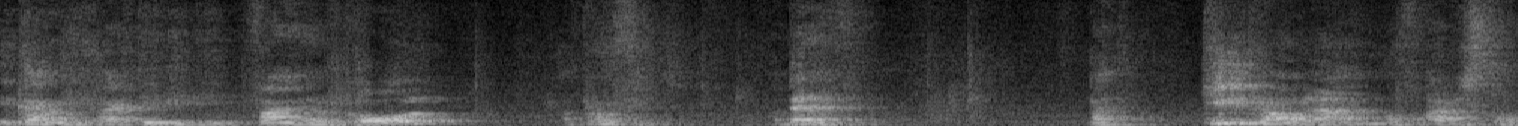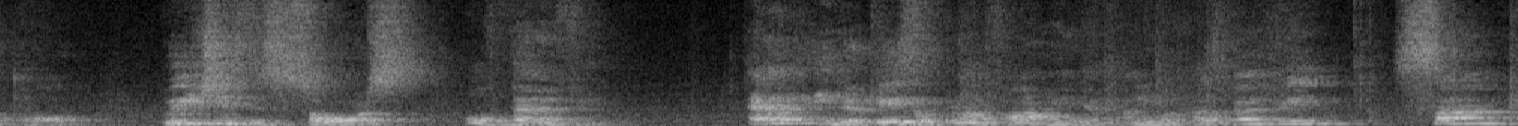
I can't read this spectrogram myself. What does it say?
economic activity final goal, a profit, a benefit. But key problem of Aristotle, which is the source of benefit. And in the case of plant farming and animal husbandry, sun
